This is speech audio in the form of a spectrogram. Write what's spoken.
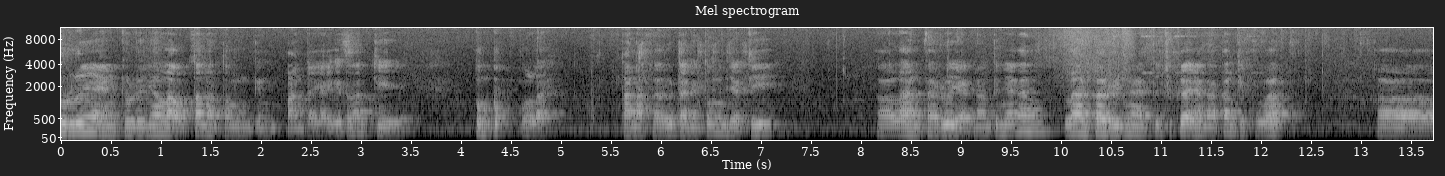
dulunya yang dulunya lautan atau mungkin pantai kayak gitu kan ditumpuk oleh tanah baru dan itu menjadi eh, lahan baru ya. Nantinya kan lahan barunya itu juga yang akan dibuat eh,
